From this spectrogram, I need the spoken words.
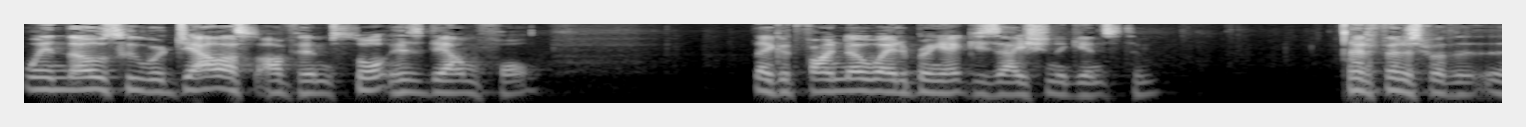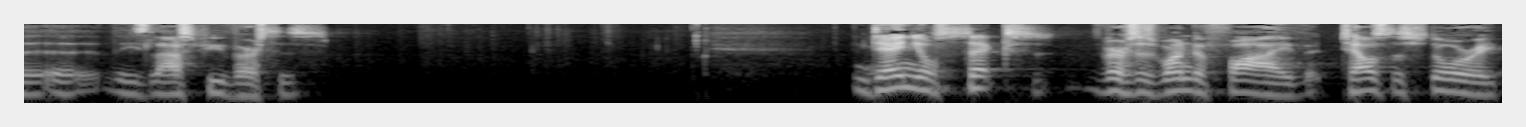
when those who were jealous of him sought his downfall. They could find no way to bring accusation against him. And to finish with uh, uh, these last few verses. Daniel 6, verses 1 to 5, it tells the story. It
